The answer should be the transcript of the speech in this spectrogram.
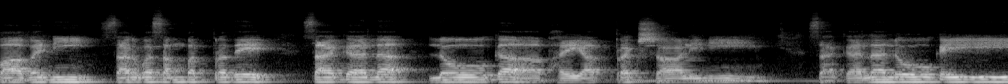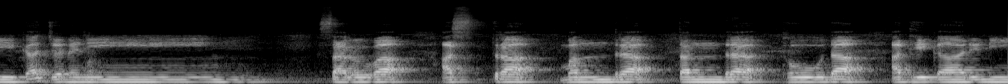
പാവനി സർവസമ്പത്പ്രദേ സകല ലോകാഭയ പ്രക്ഷാളിനി സകല ലോകൈക ജനനീ സർവ അസ്ത്ര മന്ത്ര തന്ത്ര അധികാരിണി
